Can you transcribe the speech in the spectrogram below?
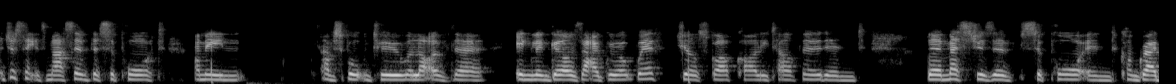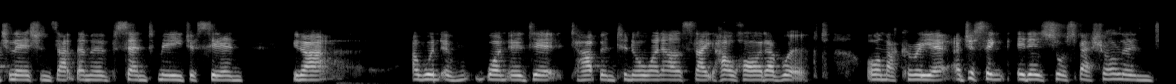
I just think it's massive the support. I mean, I've spoken to a lot of the England girls that I grew up with, Jill Scott, Carly Telford, and the messages of support and congratulations that them have sent me, just saying, you know, I, I wouldn't have wanted it to happen to no one else, like how hard I've worked all my career. I just think it is so special, and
